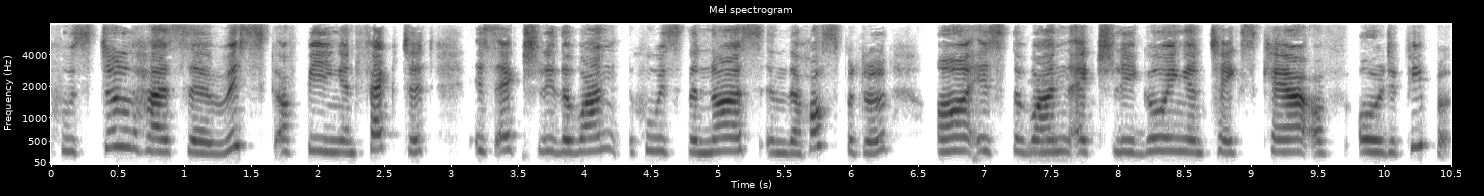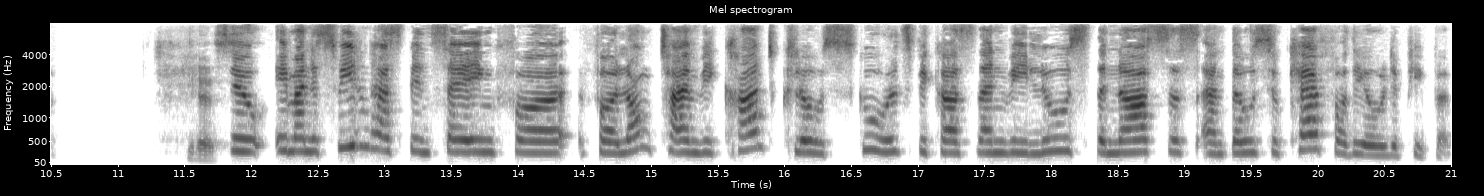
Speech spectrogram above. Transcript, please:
who still has a risk of being infected is actually the one who is the nurse in the hospital or is the one mm. actually going and takes care of older people. Yes. So, I mean, Sweden has been saying for for a long time we can't close schools because then we lose the nurses and those who care for the older people.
